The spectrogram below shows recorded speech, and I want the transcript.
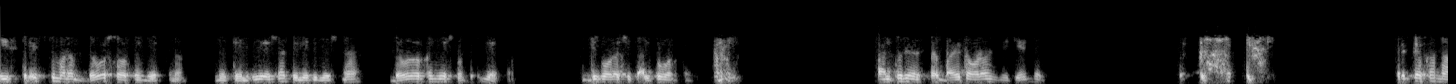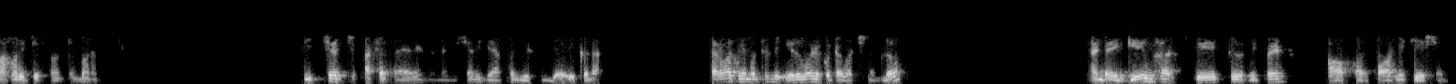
ఈ స్పిరిట్స్ మనం డోర్స్ ఓపెన్ చేస్తున్నాం. నువ్వు తెలిసి చేసినా తెలియదు చేసినా డోర్ ఓపెన్ చేసుకుంటే చేస్తాం. ఇంటికి కూడా వచ్చి తలుపు కొడతాడు తలుపు చేస్తే బయట అవడం నీకేం తెలుసు. ప్రతి ఒక్కరిని ఆహ్వానించేస్తూ ఉంటాం మనం. ఈ చర్చ్ అట్లా తయారైందన్న విషయాన్ని జ్ఞాపకం చేస్తుంది ఇక్కడ. తర్వాత ఏమంటుంది? ఇరవై ఒకటో వచనంలో and I gave her space to repent of her fornication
